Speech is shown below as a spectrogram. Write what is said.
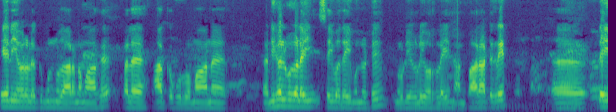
ஏனையவர்களுக்கு முன் உதாரணமாக பல ஆக்கப்பூர்வமான நிகழ்வுகளை செய்வதை முன்னிட்டு உங்களுடைய இளையோர்களை நான் பாராட்டுகிறேன். இதை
